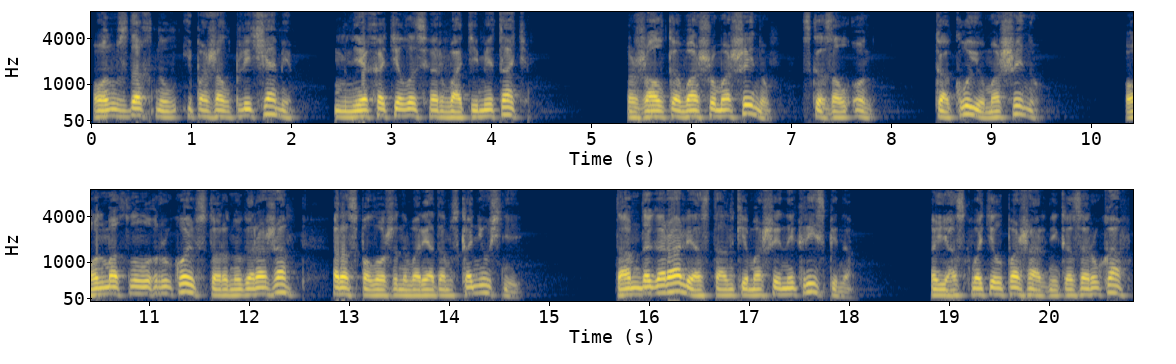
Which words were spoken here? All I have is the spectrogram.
Он вздохнул и пожал плечами. Мне хотелось рвать и метать. «Жалко вашу машину», — сказал он. «Какую машину?» Он махнул рукой в сторону гаража, расположенного рядом с конюшней. Там догорали останки машины Криспина. Я схватил пожарника за рукав.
